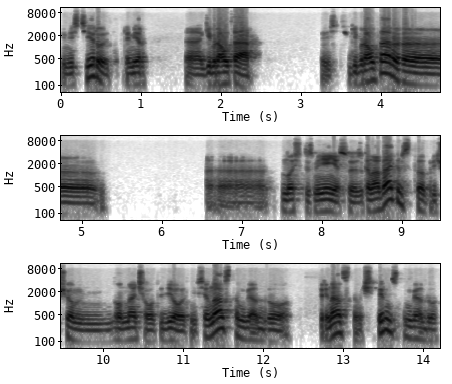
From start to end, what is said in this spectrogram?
инвестируют, например, э, Гибралтар. То есть Гибралтар э, э, носит изменения в свое законодательство, причем он начал это делать не в 2017 году, в 2013, 2014 году,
